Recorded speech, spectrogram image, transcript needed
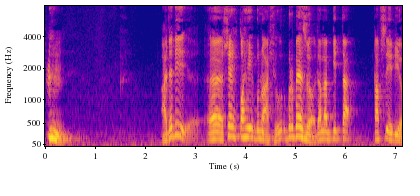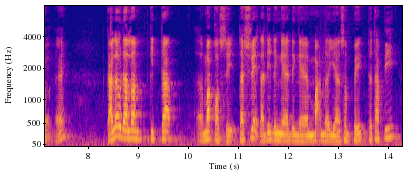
ah, jadi uh, Syekh Tahir bin Ashur berbeza dalam kitab tafsir dia eh. Kalau dalam kitab uh, maqasid. Tasyrik tadi dengan dengan makna yang sempit. Tetapi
